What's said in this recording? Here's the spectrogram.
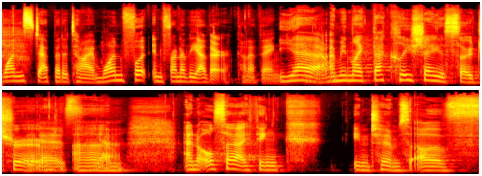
one step at a time, one foot in front of the other kind of thing. you Yeah, know? I mean, like that cliche is so true. Um, yeah. And also, I think in terms of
